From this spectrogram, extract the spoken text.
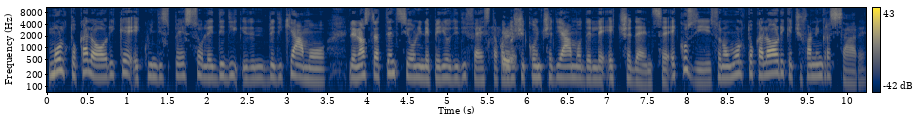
molto caloriche e quindi spesso le dedi- dedichiamo le nostre attenzioni nei periodi di festa, quando ci concediamo delle eccedenze. E così sono molto caloriche e ci fanno ingrassare.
